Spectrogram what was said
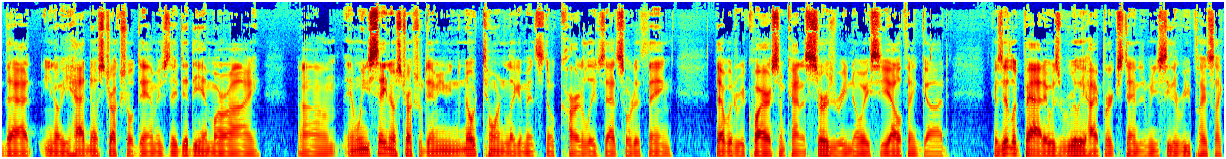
that you know he had no structural damage. They did the MRI, um, and when you say no structural damage, you mean no torn ligaments, no cartilage, that sort of thing. That would require some kind of surgery. No ACL, thank God, because it looked bad. It was really hyperextended. When you see the replay, it's like,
